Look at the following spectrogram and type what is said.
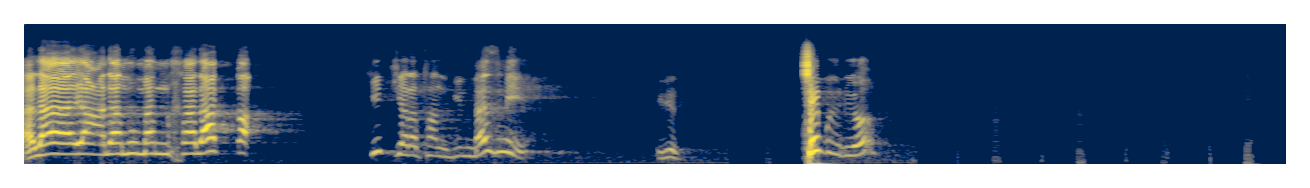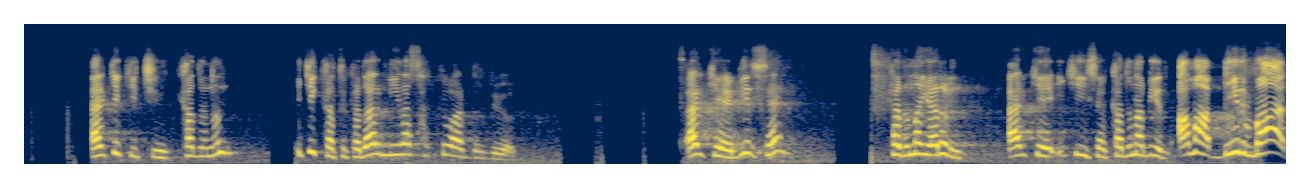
Ela ya'lemu men halak hiç yaratan bilmez mi? Bilir. Ne buyuruyor? Erkek için kadının iki katı kadar miras hakkı vardır diyor. Erkeğe birse kadına yarım. Erkeğe iki ise kadına bir. Ama bir var.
